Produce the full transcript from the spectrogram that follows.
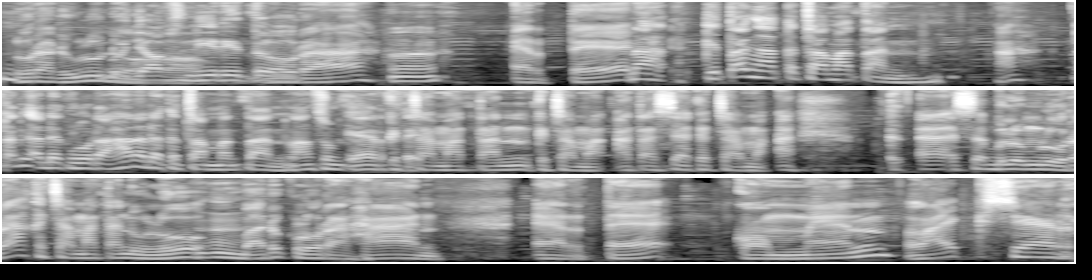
Lurah dulu dong. jawab sendiri tuh. Lurah. RT, Nah, kita nggak kecamatan. Hah? Kan ada kelurahan, ada kecamatan, langsung ke RT. kecamatan kecama atasnya kecamatan sebelum lurah kecamatan dulu baru kelurahan RT komen like share.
